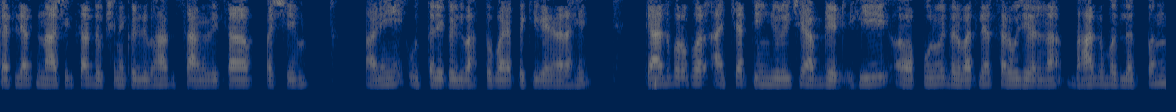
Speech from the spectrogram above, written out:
त्यातल्यात नाशिकचा दक्षिणेकडील भाग सांगलीचा पश्चिम आणि उत्तरेकडील भाग तो बऱ्यापैकी घेणार आहे. त्याचबरोबर आजच्या तीन जुलैची अपडेट ही पूर्व विदर्भातल्या सर्व जिल्ह्यांना भाग बदलत पण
